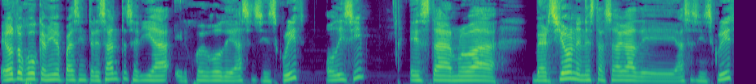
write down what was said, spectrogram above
El otro juego que a mí me parece interesante sería el juego de Assassin's Creed Odyssey. Esta nueva versión en esta saga de Assassin's Creed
